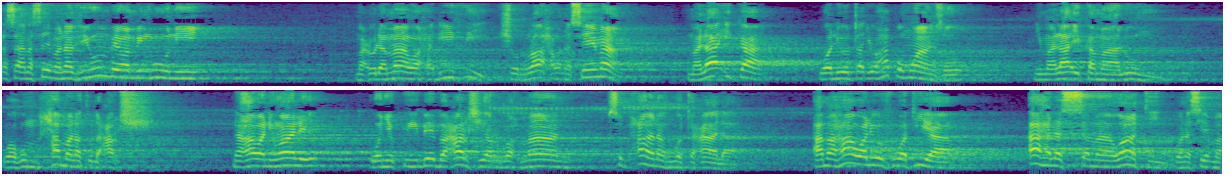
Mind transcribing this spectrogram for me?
Sasa anasema na viumbe wa mbinguni maulama wa hadithi shurah wanasema malaika waliotajwa hapo mwanzo ni malaika maalum wa hum hamalatul arsh. Na hawa ni wale wenye kuibeba arshi ya Rahman subhanahu wa ta'ala. Ama hawa waliofuatia ahla samawati wanasema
